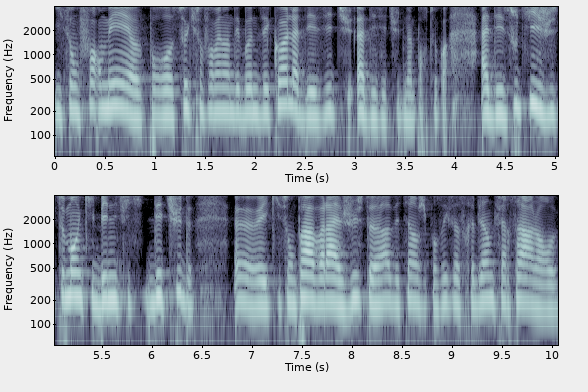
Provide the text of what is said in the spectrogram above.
ils sont formés, euh, pour ceux qui sont formés dans des bonnes écoles, à des études, à des études, n'importe quoi, à des outils justement qui bénéficient d'études euh, et qui sont pas, voilà, juste, ah ben tiens, j'ai pensé que ça serait bien de faire ça, alors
